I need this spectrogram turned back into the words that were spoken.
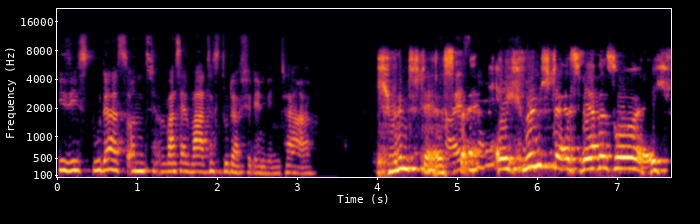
Wie siehst du das und was erwartest du da für den Winter? Ich wünschte es. Ich wünschte, es wäre so. Ich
